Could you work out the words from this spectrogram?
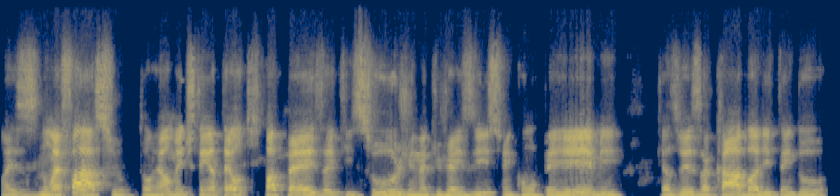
mas não é fácil. Então, realmente tem até outros papéis aí que surgem, né, que já existem, como o PM, que às vezes acaba ali tendo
